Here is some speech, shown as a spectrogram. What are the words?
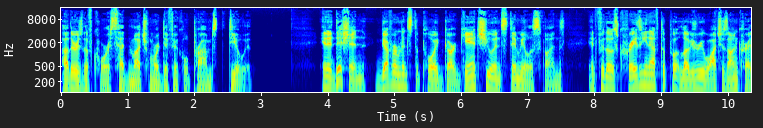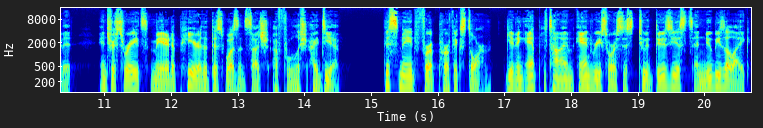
Others, of course, had much more difficult problems to deal with. In addition, governments deployed gargantuan stimulus funds, and for those crazy enough to put luxury watches on credit, interest rates made it appear that this wasn't such a foolish idea. This made for a perfect storm, giving ample time and resources to enthusiasts and newbies alike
